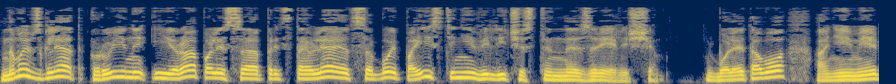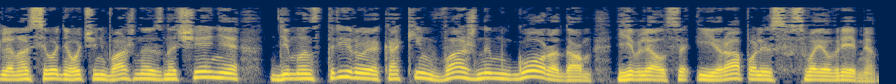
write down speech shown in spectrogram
На мой взгляд, руины Иераполиса представляют собой поистине величественное зрелище — более того, они имеют для нас сегодня очень важное значение, демонстрируя, каким важным городом являлся Иераполис в свое время.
